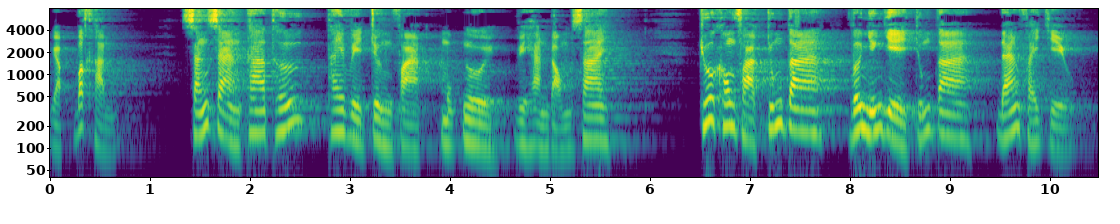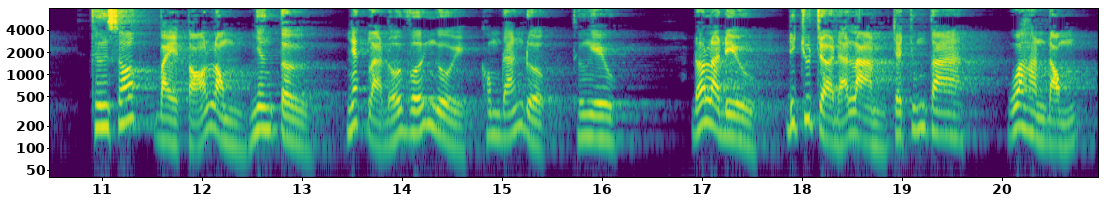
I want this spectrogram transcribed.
gặp bất hạnh sẵn sàng tha thứ thay vì trừng phạt một người vì hành động sai. Chúa không phạt chúng ta với những gì chúng ta đáng phải chịu. Thương xót bày tỏ lòng nhân từ nhất là đối với người không đáng được thương yêu. Đó là điều Đức Chúa Trời đã làm cho chúng ta qua hành động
